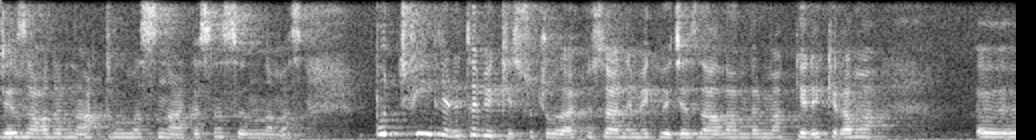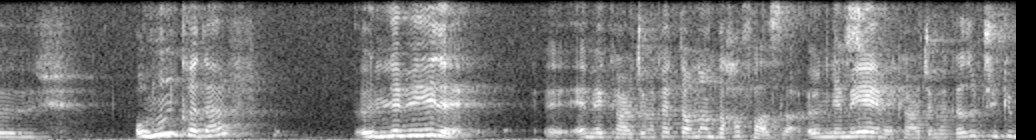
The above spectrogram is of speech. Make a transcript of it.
Cezaların arttırılmasının arkasına sığınılamaz. Bu fiilleri tabii ki suç olarak düzenlemek ve cezalandırmak gerekir ama e, onun kadar önlemeye de e, emek harcamak hatta ondan daha fazla önlemeye emek harcamak lazım. Çünkü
